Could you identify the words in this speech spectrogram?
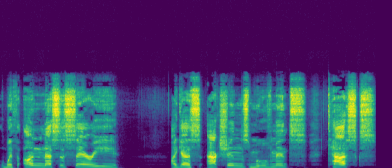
with unnecessary I guess actions, movements, tasks.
